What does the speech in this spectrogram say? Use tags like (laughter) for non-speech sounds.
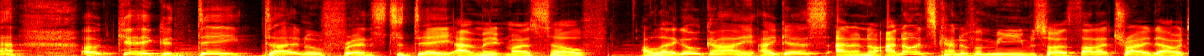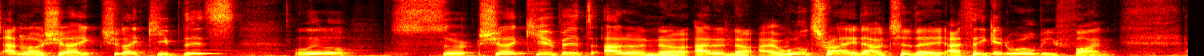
(laughs) okay, good day, Dino friends. Today I made myself a Lego guy, I guess. I don't know. I know it's kind of a meme, so I thought I'd try it out. I don't know. Should I should I keep this little sir should I keep it? I don't know. I don't know. I will try it out today. I think it will be fun.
